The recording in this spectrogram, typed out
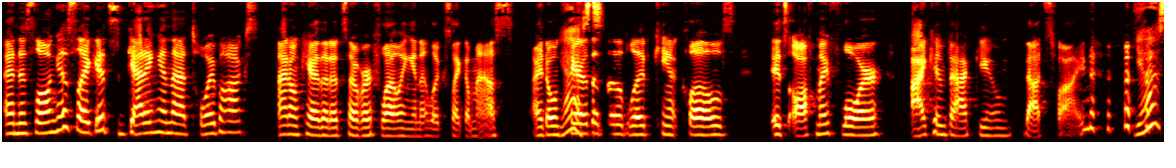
And as long as like it's getting in that toy box, I don't care that it's overflowing and it looks like a mess. I don't yes. care that the lid can't close. It's off my floor. I can vacuum. That's fine. yes,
